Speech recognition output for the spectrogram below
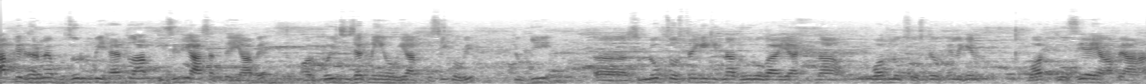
आपके घर में बुज़ुर्ग भी है तो आप इजीली आ सकते हैं यहाँ पे और कोई झिझक नहीं होगी आप किसी को भी। क्योंकि आ, लोग सोचते हैं कि कितना दूर होगा या कितना बहुत लोग सोचते होंगे लेकिन बहुत ईजी है यहाँ पे आना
